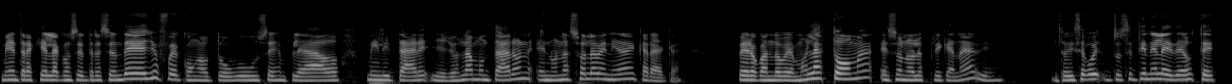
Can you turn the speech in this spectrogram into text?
Mientras que la concentración de ellos fue con autobuses, empleados, militares, y ellos la montaron en una sola avenida de Caracas. Pero cuando vemos las tomas, eso no lo explica nadie. Entonces, entonces tiene la idea usted,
